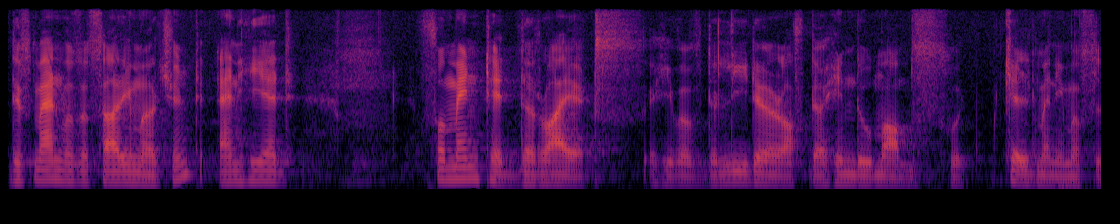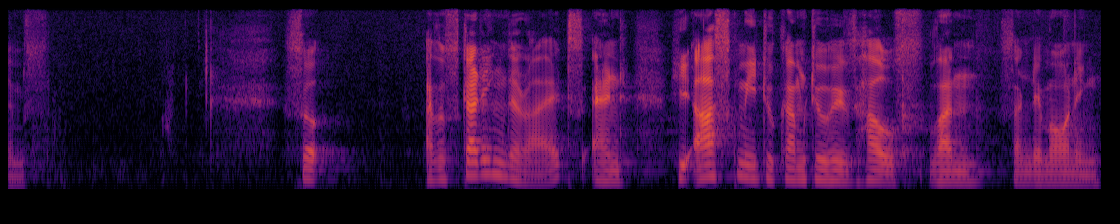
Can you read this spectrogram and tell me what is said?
This man was a sari merchant, and he had fomented the riots. He was the leader of the Hindu mobs who killed many Muslims. So I was studying the riots, and he asked me to come to his house one Sunday morning.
